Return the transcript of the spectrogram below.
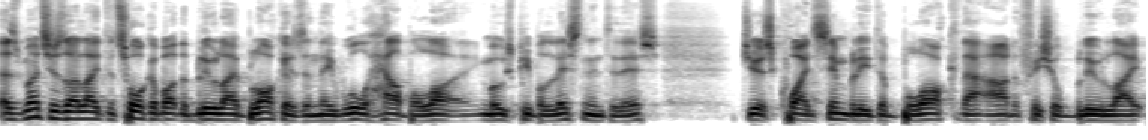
as much as I like to talk about the blue light blockers, and they will help a lot, most people listening to this, just quite simply to block that artificial blue light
